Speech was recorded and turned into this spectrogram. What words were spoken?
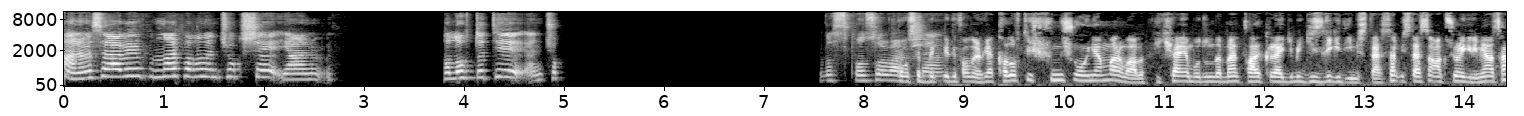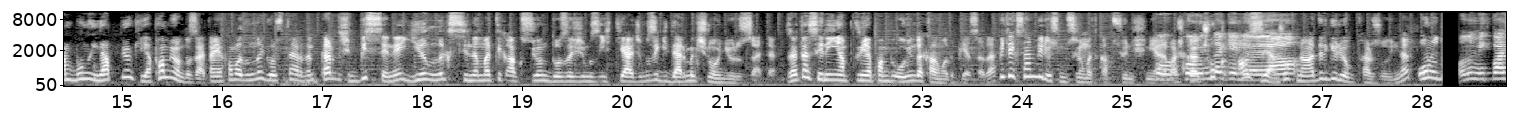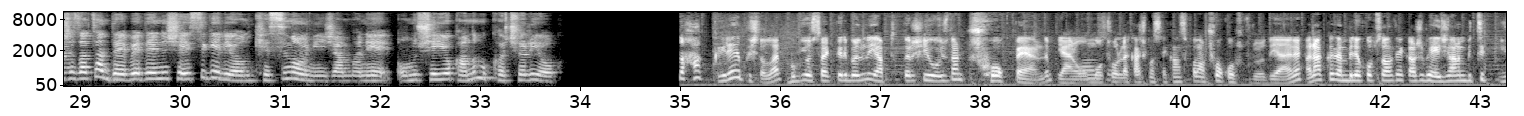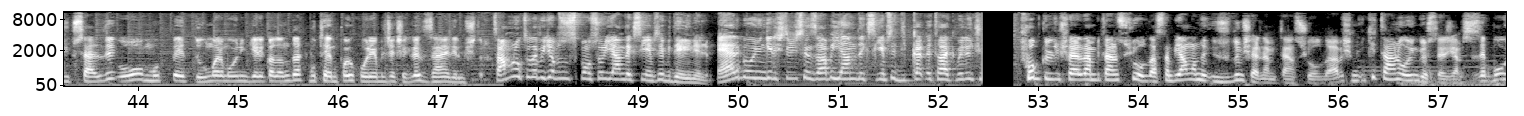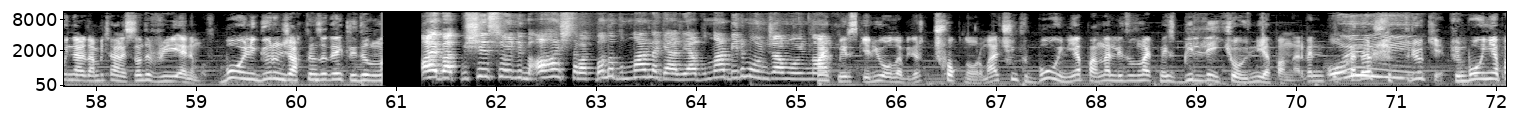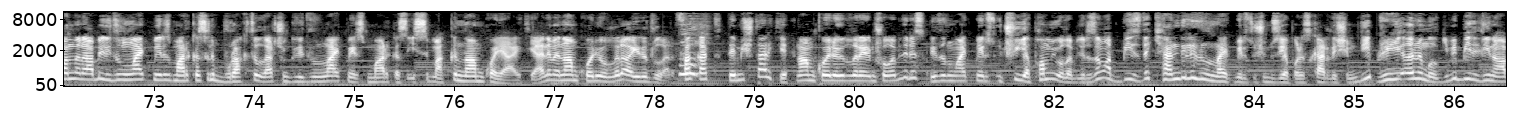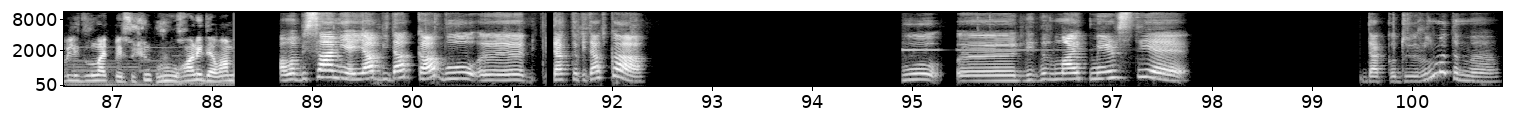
Yani mesela benim bunlar falan hani çok şey yani Call of Duty yani çok Burada sponsor varmış konsept ha. beklediği falan yok. Ya Call of Duty şunun için oynayan var mı abi? Hikaye modunda ben Far Cry gibi gizli gideyim istersem, istersen aksiyona gireyim. Ya sen bunu yapmıyorsun ki. Yapamıyorsun da zaten. Yapamadığını da gösterdin. Kardeşim biz seni yıllık sinematik aksiyon dozajımızı, ihtiyacımızı gidermek için oynuyoruz zaten. Zaten senin yaptığını yapan bir oyun da kalmadı piyasada. Bir tek sen veriyorsun bu sinematik aksiyon işini yani. Başka çok az ya. yani. Çok nadir geliyor bu tarz oyunlar. Onu Onun ilk başta zaten DBD'nin şeysi geliyor. Onu kesin oynayacağım. Hani onun şeyi yok anladın mı? Kaçarı yok. Da hakkıyla yapıştılar. Bu gösterdikleri bölümde yaptıkları şeyi o yüzden çok beğendim. Yani o motorla kaçma sekansı falan çok hoş duruyordu yani. Ben hakikaten Black Ops 6'ya karşı bir heyecanım bir tık yükseldi. O mutlu etti. Umarım oyunun geri kalanında bu tempoyu koruyabilecek şekilde dizayn edilmiştir. Tam bu noktada videomuzun sponsoru Yandex Games'e bir değinelim. Eğer bir oyun geliştiriciyseniz abi Yandex Games'i dikkatle takip edin. Çünkü çok güldüğüm şeylerden bir tanesi şu oldu. Aslında bir yandan da üzüldüğüm şeylerden bir tanesi şu oldu abi. Şimdi iki tane oyun göstereceğim size. Bu oyunlardan bir tanesinin adı Reanimal. Bu oyunu görünce aklınıza direkt Little Ay bak bir şey söyleyeyim mi? Aha işte bak bana bunlarla gel ya. Bunlar benim oynayacağım oyunlar. Nightmares geliyor olabilir. Çok normal. Çünkü bu oyunu yapanlar Little Nightmares 1 ile 2 oyununu yapanlar. Ben o Oy. kadar şık duruyor ki. Şimdi bu oyunu yapanlar abi Little Nightmares markasını bıraktılar. Çünkü Little Nightmares markası isim hakkı Namco'ya ait yani ve Namco ile yolları ayırdılar. Fakat demişler ki Namco ile yolları ayırmış olabiliriz. Little Nightmares 3'ü yapamıyor olabiliriz ama biz de kendi Little Nightmares 3'ümüzü yaparız kardeşim deyip Reanimal gibi bildiğin abi Little Nightmares 3'ün ruhani devam Ama bir saniye ya bir dakika bu e, bir dakika bir dakika. Bu e, Little Nightmares diye bir dakika duyurulmadı mı?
